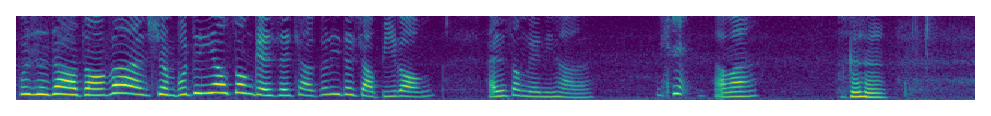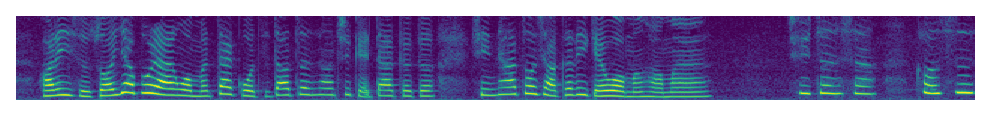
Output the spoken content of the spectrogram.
不知道怎么办，选不定要送给谁巧克力的小鼻龙，还是送给你好了，好吗？华丽鼠说：“要不然我们带果子到镇上去给大哥哥，请他做巧克力给我们好吗？”去镇上，可是，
